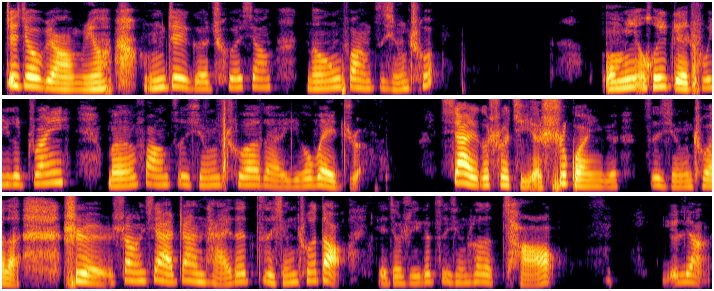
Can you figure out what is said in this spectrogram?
这就表明，嗯，这个车厢能放自行车。我们也会给出一个专门放自行车的一个位置。下一个设计也是关于自行车的，是上下站台的自行车道，也就是一个自行车的槽，有两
